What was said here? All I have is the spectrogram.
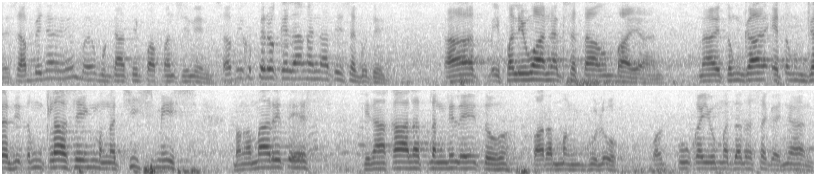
Eh, Sabi niya, "Eh, huwag natin papansinin. Sabi ko, pero kailangan natin sagutin. At ipaliwanag sa taong bayan na itong, itong ganitong klaseng mga chismis, mga marites, kinakalat lang nila ito para manggulo. Huwag po kayo madala sa ganyan.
